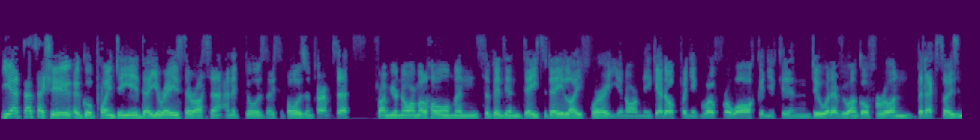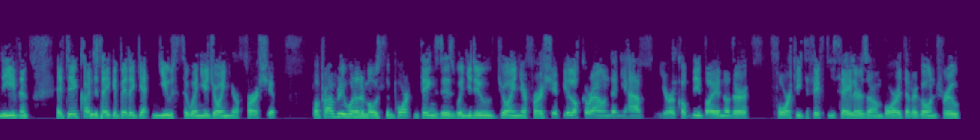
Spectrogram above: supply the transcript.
Yeah, that's actually a good point that you, that you raised there, Rossa. And it does, I suppose, in terms of from your normal home and civilian day to day life where you normally get up and you go out for a walk and you can do whatever you want, go for a run, bit exercise in the evening. It did kind of take a bit of getting used to when you join your first ship. But probably one of the most important things is when you do join your first ship, you look around and you have, you're accompanied by another 40 to 50 sailors on board that are going through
